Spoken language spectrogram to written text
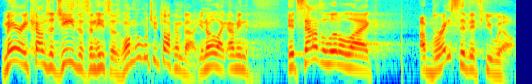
Mary comes to Jesus and he says, Woman, what you talking about? You know, like, I mean, it sounds a little like abrasive, if you will.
